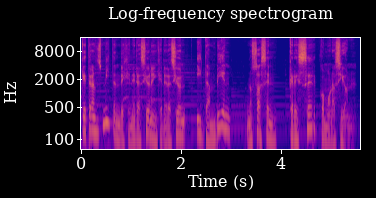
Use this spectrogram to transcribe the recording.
que transmiten de generación en generación y también nos hacen crecer como nación.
